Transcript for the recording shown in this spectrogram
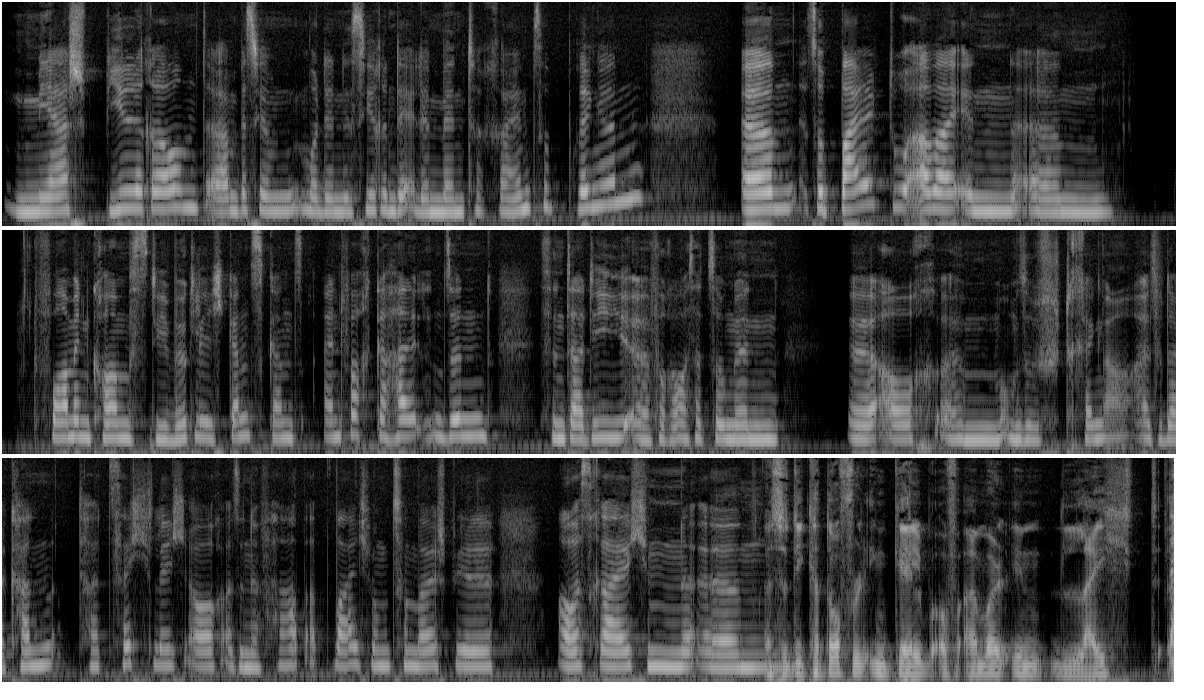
mehr Spielraum, da ein bisschen modernisierende Elemente reinzubringen. Ähm, sobald du aber in ähm, Formen kommst, die wirklich ganz, ganz einfach gehalten sind, sind da die äh, Voraussetzungen äh, auch ähm, umso strenger. Also da kann tatsächlich auch, also eine Farbabweichung zum Beispiel ausreichen. Ähm also die Kartoffel in Gelb auf einmal in leicht äh,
